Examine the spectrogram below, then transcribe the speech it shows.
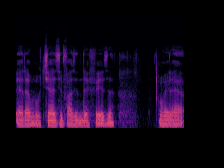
era o Chesney fazendo defesa, ou ele é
